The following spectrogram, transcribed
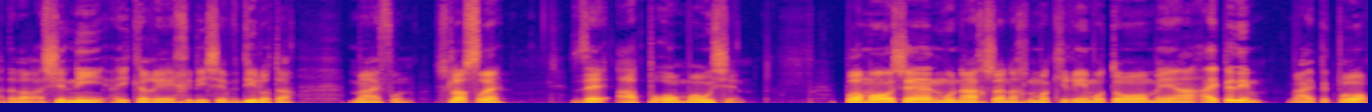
הדבר השני העיקרי היחידי שהבדיל אותה מהאייפון 13, זה ה ProMotion. ProMotion, מונח שאנחנו מכירים אותו מהאייפדים, מהאייפד פרו.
